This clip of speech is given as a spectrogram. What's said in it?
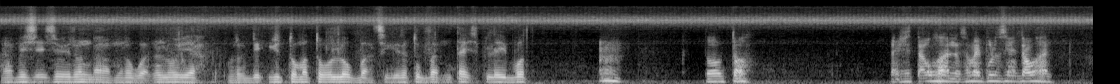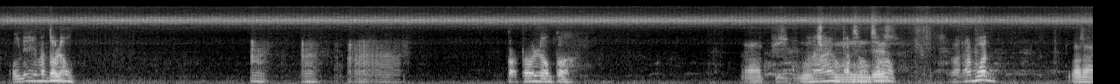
Sabi si Isoy ron ba, murag wa na luya. Murag di yun to matulog ba. Sige na to bantay sa palaybot. Tuwag to. Dahil sa tauhan, sa may pulos yung tauhan. Huwag di siya matulog. Mm, mm, mm. Tutulog ko. Lapis bunch Ay, commander. pasok-pasok. Marabot. Lara.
